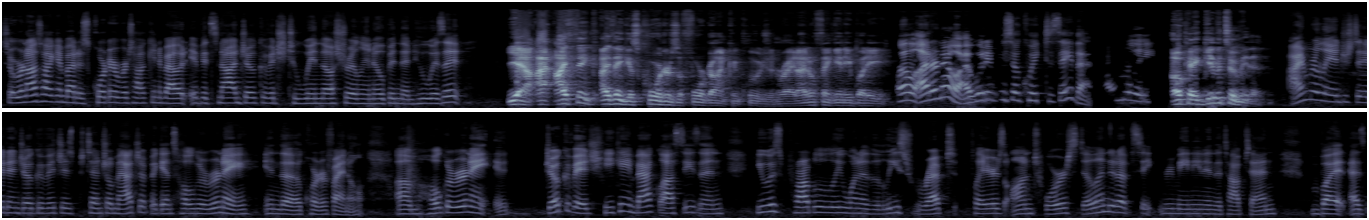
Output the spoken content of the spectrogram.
So we're not talking about his quarter. We're talking about if it's not Djokovic to win the Australian Open, then who is it? Yeah, I, I think I think his quarter is a foregone conclusion, right? I don't think anybody. Well, I don't know. I wouldn't be so quick to say that. Really okay. Give it to me then. I'm really interested in Djokovic's potential matchup against Holger Rune in the quarterfinal. Um, Holger Rune, eh, Djokovic, he came back last season. He was probably one of the least repped players on tour. Still ended up remaining in the top 10. But as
